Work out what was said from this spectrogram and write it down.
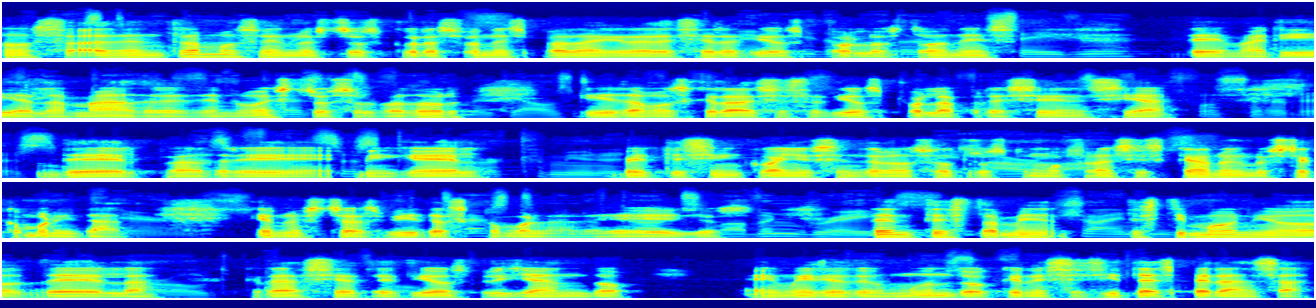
nos adentramos en nuestros corazones para agradecer a Dios por los dones de María, la Madre de nuestro Salvador, y damos gracias a Dios por la presencia del Padre Miguel, 25 años entre nosotros como franciscano en nuestra comunidad, que nuestras vidas como la de ellos den testimonio de la gracia de Dios brillando en medio de un mundo que necesita esperanza.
